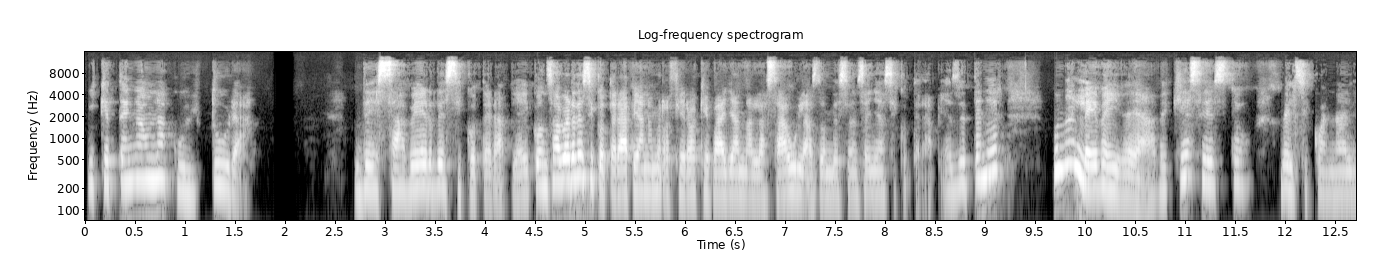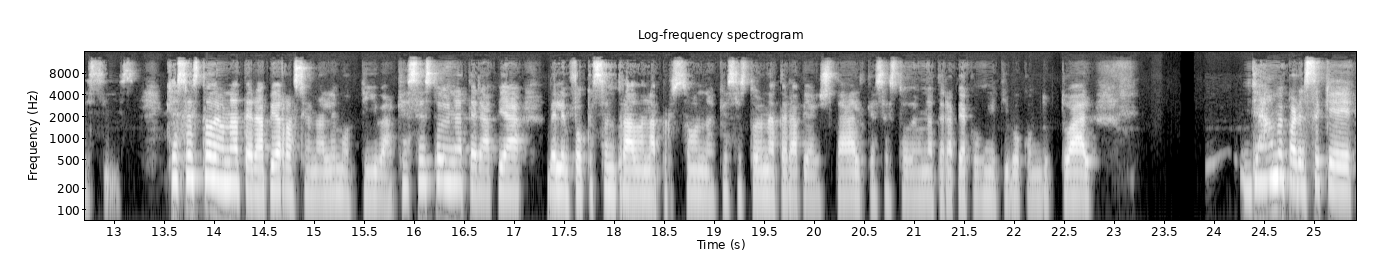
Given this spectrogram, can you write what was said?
y que tenga una cultura de saber de psicoterapia. Y con saber de psicoterapia no me refiero a que vayan a las aulas donde se enseña psicoterapia, es de tener una leve idea de qué es esto del psicoanálisis, qué es esto de una terapia racional emotiva, qué es esto de una terapia del enfoque centrado en la persona, qué es esto de una terapia gestal, qué es esto de una terapia cognitivo-conductual, ya me parece que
